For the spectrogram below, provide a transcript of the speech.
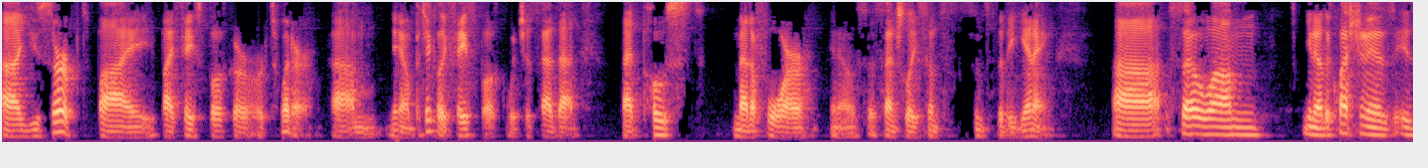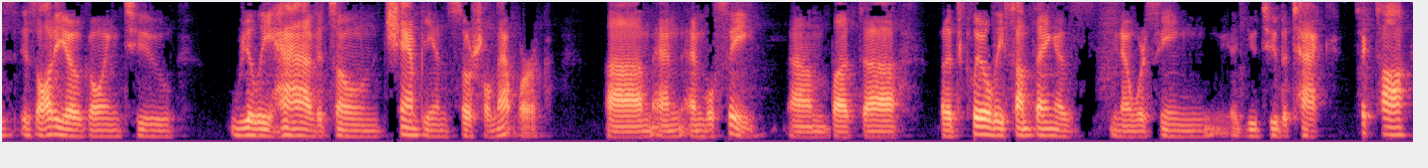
uh, usurped by by Facebook or, or Twitter. Um, you know, particularly Facebook, which has had that that post metaphor, you know, essentially since since the beginning. Uh, so, um, you know, the question is: is is audio going to really have its own champion social network? Um, and and we'll see. Um, but uh, but it's clearly something as you know we're seeing YouTube attack TikTok,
